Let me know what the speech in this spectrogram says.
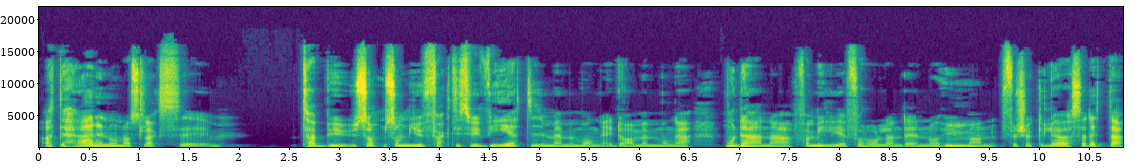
att det här är nog något slags eh, tabu som, som ju faktiskt vi vet i och med, med många idag, med många moderna familjeförhållanden och hur Mm. man försöker lösa detta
